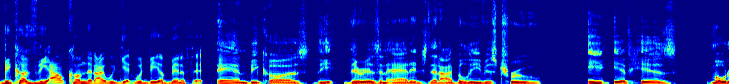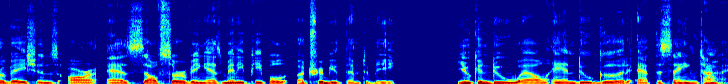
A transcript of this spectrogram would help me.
because the outcome that I would get would be of benefit. And because the there is an adage that I believe is true. If his motivations are as self serving as many people attribute them to be, you can do well and do good at the same time.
